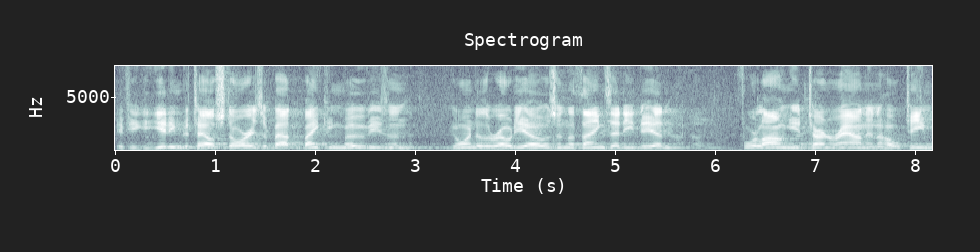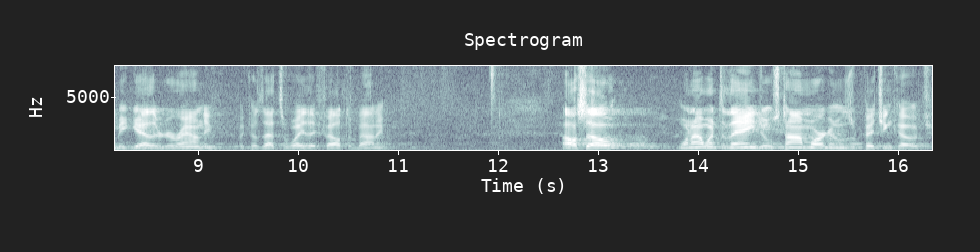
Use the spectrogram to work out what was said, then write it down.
If you could get him to tell stories about banking movies and going to the rodeos and the things that he did, before long you'd turn around and the whole team would be gathered around him because that's the way they felt about him. Also, when I went to the Angels, Tom Morgan was a pitching coach.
